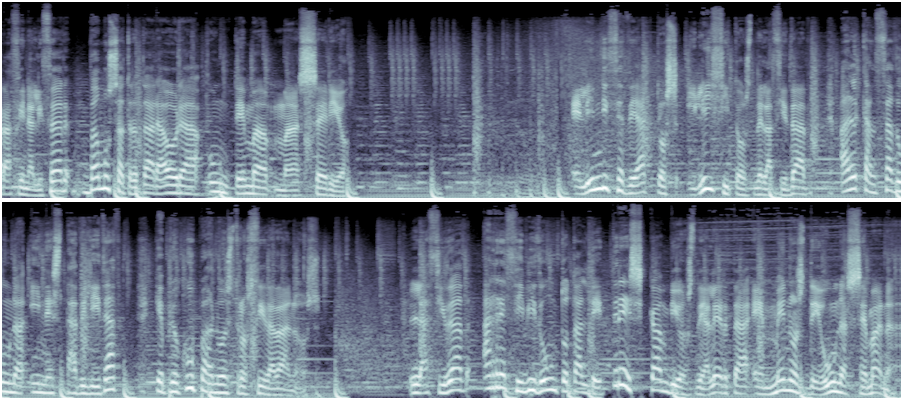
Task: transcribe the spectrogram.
Para finalizar, vamos a tratar ahora un tema más serio. El índice de actos ilícitos de la ciudad ha alcanzado una inestabilidad que preocupa a nuestros ciudadanos. La ciudad ha recibido un total de tres cambios de alerta en menos de una semana.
